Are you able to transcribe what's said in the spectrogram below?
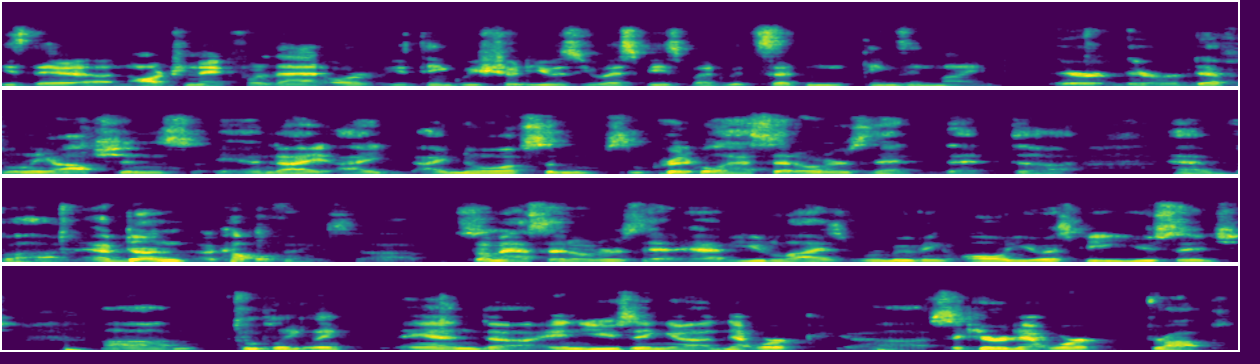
Is there an alternate for that, or you think we should use USBs but with certain things in mind? There there are definitely options, and I I, I know of some some critical asset owners that that uh, have uh, have done a couple things. Uh, some asset owners that have utilized removing all USB usage um, completely and uh, and using uh, network uh, secure network drops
